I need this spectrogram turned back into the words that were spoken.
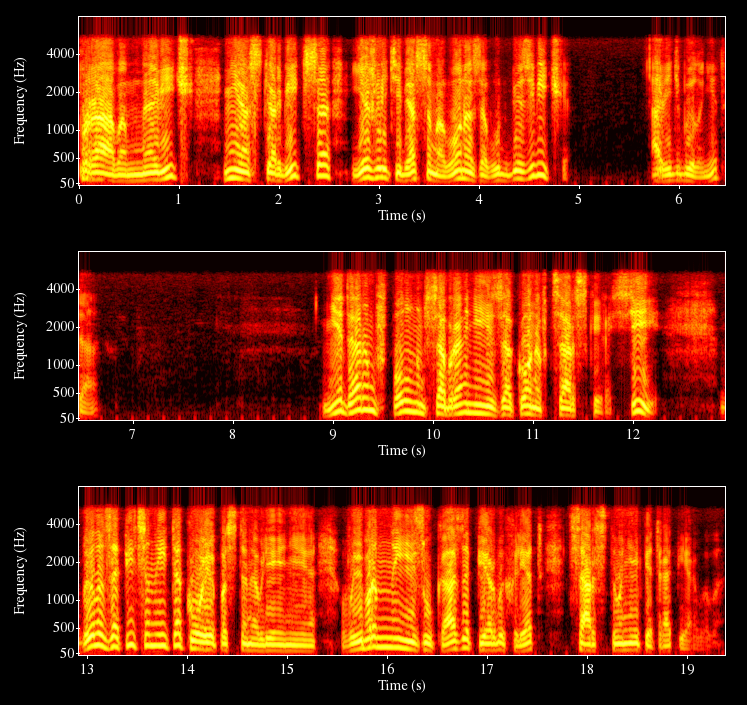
правом на ВИЧ, ни оскорбиться, ежели тебя самого назовут без ВИЧа. А ведь было не так. Недаром в полном собрании законов царской России было записано и такое постановление, выбранное из указа первых лет царствования Петра Первого.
